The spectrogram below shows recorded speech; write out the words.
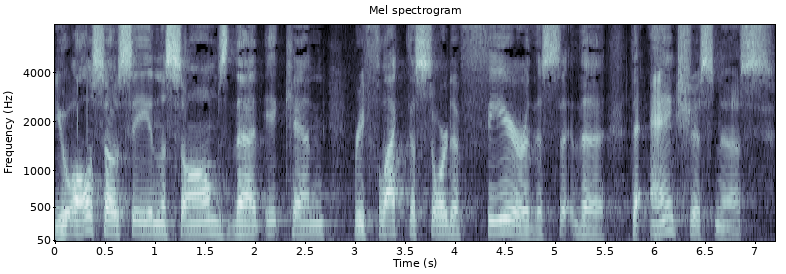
You also see in the Psalms that it can reflect the sort of fear, the, the, the anxiousness,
